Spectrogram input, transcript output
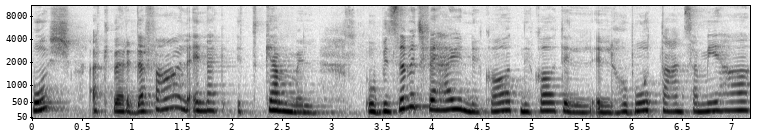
بوش أكبر دفعة لإنك تكمل. وبالضبط في هاي النقاط نقاط ال- الهبوط تعال نسميها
